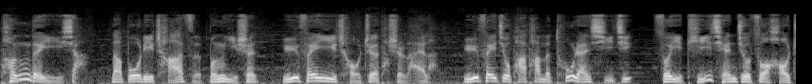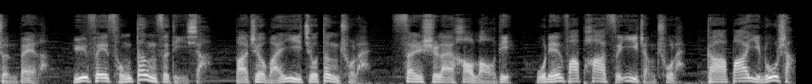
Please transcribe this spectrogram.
砰的一下，那玻璃碴子崩一身。于飞一瞅，这他是来了。于飞就怕他们突然袭击，所以提前就做好准备了。于飞从凳子底下把这玩意就瞪出来，三十来号老弟，五连发帕子一整出来，嘎巴一撸上。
